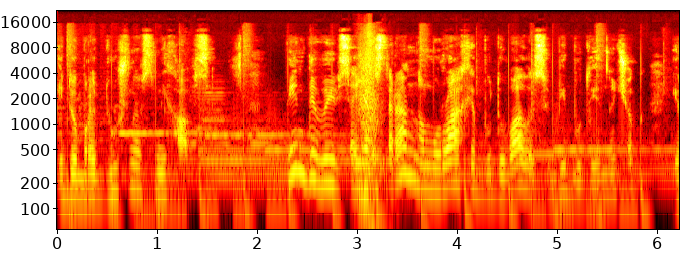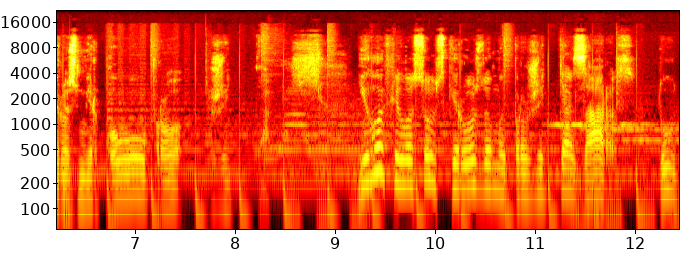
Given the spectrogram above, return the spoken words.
і добродушно всміхався. Він дивився, як старанно мурахи будували собі будиночок і розмірковував про життя. Його філософські роздуми про життя зараз, тут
